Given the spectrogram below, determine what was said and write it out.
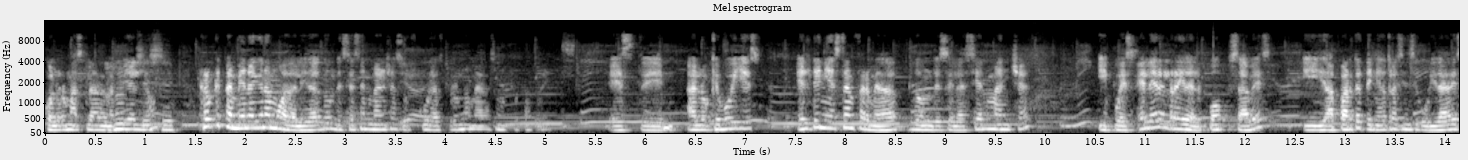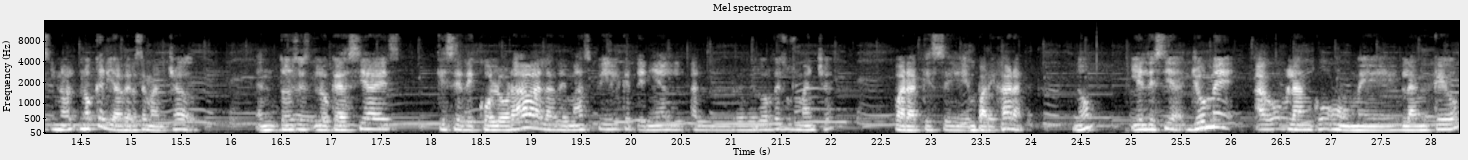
color más claro en la piel, sí, ¿no? sí. Creo que también hay una modalidad donde se hacen manchas oscuras, pero no me hagas mucho caso ahí. Este, a lo que voy es, él tenía esta enfermedad donde se le hacían manchas y pues él era el rey del pop, ¿sabes? Y aparte tenía otras inseguridades y no, no quería verse manchado. Entonces lo que hacía es que se decoloraba la demás piel que tenía al- alrededor de sus manchas para que se emparejara, ¿no? Y él decía, yo me hago blanco o me blanqueo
